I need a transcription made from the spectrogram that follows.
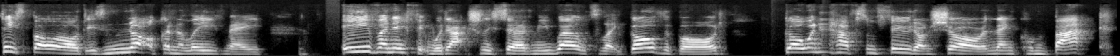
This board is not going to leave me. Even if it would actually serve me well to let go of the board go and have some food on shore and then come back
